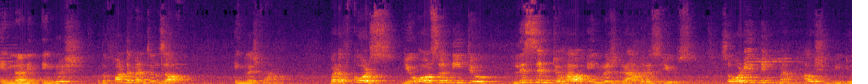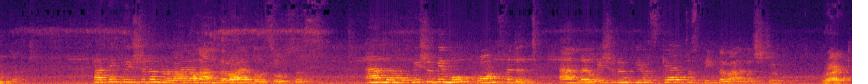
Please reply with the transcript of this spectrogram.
in learning English, the fundamentals of English grammar. But of course, you also need to listen to how English grammar is used. So what do you think, ma'am? How should we do that? I think we shouldn't rely on unreliable sources and uh, we should be more confident and uh, we shouldn't feel scared to speak the language too. Right.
